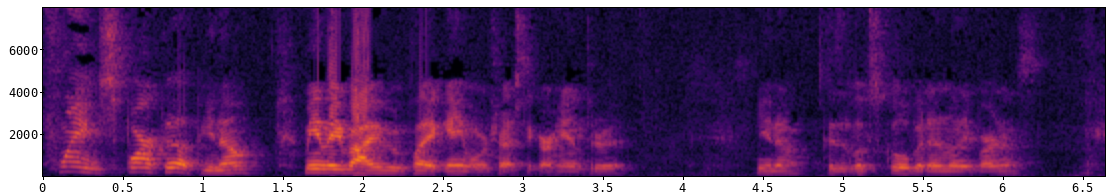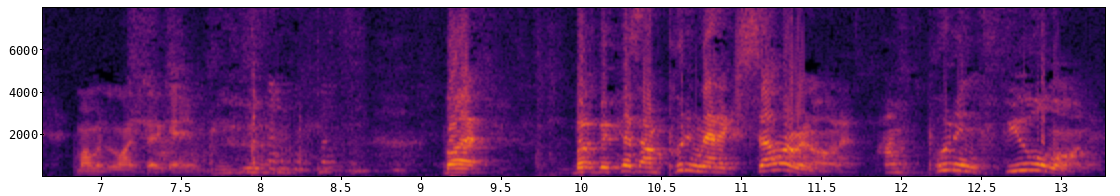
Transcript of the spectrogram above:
flame spark up, you know. Me and Levi even play a game where we try to stick our hand through it, you know, because it looks cool but it doesn't really burn us. Mama didn't like that game. but but because I'm putting that accelerant on it, I'm putting fuel on it.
